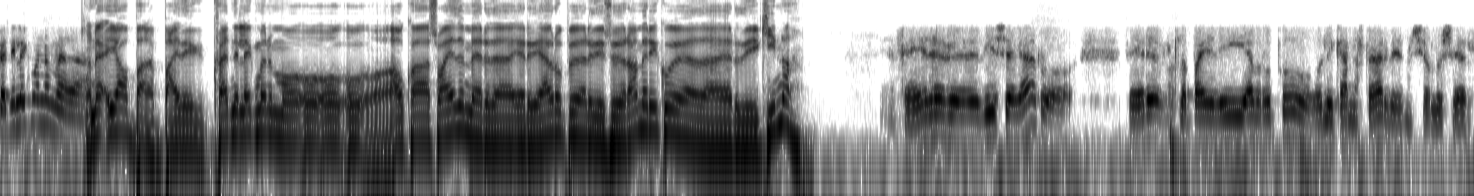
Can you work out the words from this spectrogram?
hvernig leikmennum eða? Nei, já, bara bæði hvernig leikmönnum og, og, og, og á hvaða svæðum? Eru þið, eru þið í Európu, eru þið í Suður Ameríku eða eru þið í Kína? Þeir eru vísvegar og þeir eru náttúrulega bæði í Evrópu og líka annar staðar. Við erum sjálfur sér,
